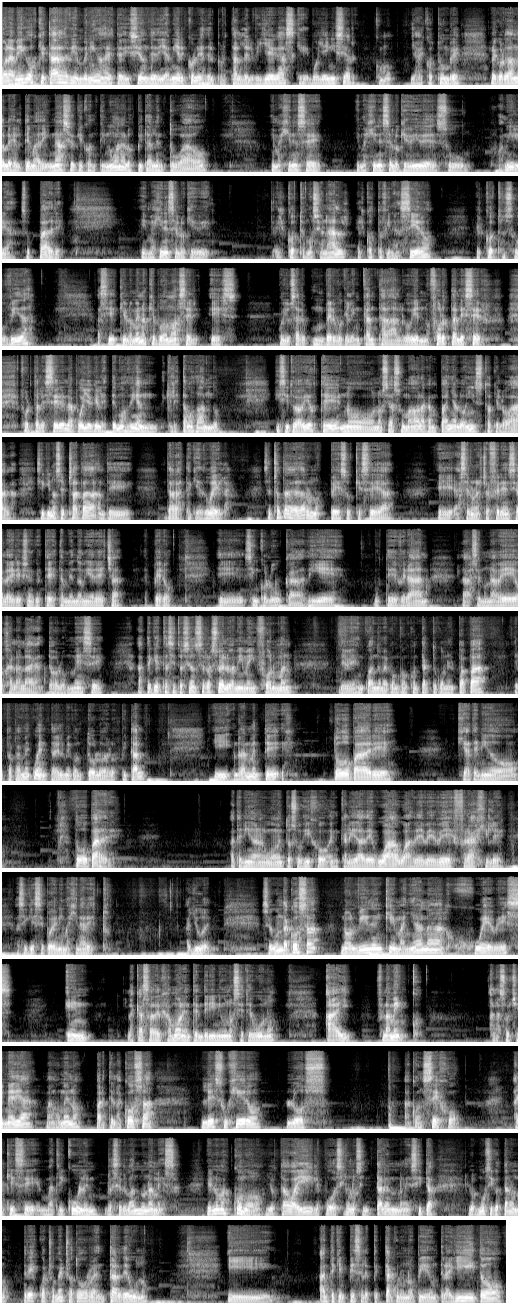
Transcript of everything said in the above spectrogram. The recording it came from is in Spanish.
Hola amigos, ¿qué tal? Bienvenidos a esta edición de día miércoles del portal del Villegas, que voy a iniciar, como ya es costumbre, recordándoles el tema de Ignacio, que continúa en el hospital entubado. Imagínense, imagínense lo que vive su familia, sus padres. Imagínense lo que el costo emocional, el costo financiero, el costo en sus vidas. Así es que lo menos que podemos hacer es voy a usar un verbo que le encanta al gobierno, fortalecer, fortalecer el apoyo que le, estemos que le estamos dando. Y si todavía usted no, se ha sumado a la campaña, lo insto a que lo haga. Si aquí no se trata de dar hasta que duela. Se trata de dar unos pesos que sea, eh, hacer una transferencia a la dirección que ustedes están viendo a mi derecha. Espero 5 eh, lucas, 10. Ustedes verán, la hacen una vez, ojalá la hagan todos los meses hasta que esta situación se resuelva. A mí me informan, de vez en cuando me pongo en contacto con el papá, el papá me cuenta, él me contó lo del hospital, y realmente todo padre que ha tenido, todo padre, ha tenido en algún momento a sus hijos en calidad de guaguas, de bebés frágiles, así que se pueden imaginar esto. Ayuden. Segunda cosa, no olviden que mañana jueves en la Casa del Jamón en Tenderini 171 hay flamenco. A las ocho y media, más o menos, parte la cosa. Les sugiero, los aconsejo a que se matriculen reservando una mesa. Es lo más cómodo. Yo estaba ahí, les puedo decir, uno se instala en una mesita. Los músicos están a unos 3, 4 metros a todo reventar de uno. Y antes que empiece el espectáculo uno pide un traguito,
